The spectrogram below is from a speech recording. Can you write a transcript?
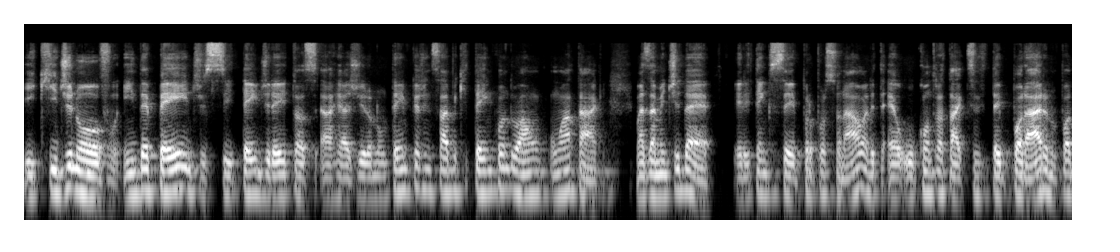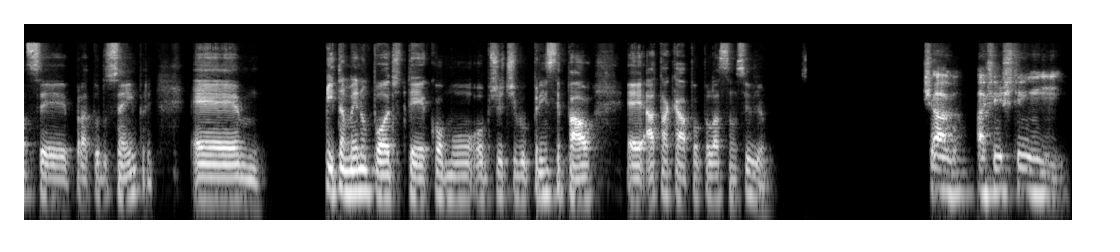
E que, de novo, independe se tem direito a, a reagir ou não tem, porque a gente sabe que tem quando há um, um ataque. Mas a medida é ele tem que ser proporcional, ele, é, o contra-ataque tem que ser temporário, não pode ser para tudo sempre. É, e também não pode ter como objetivo principal é, atacar a população civil. Tiago, a gente tem,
